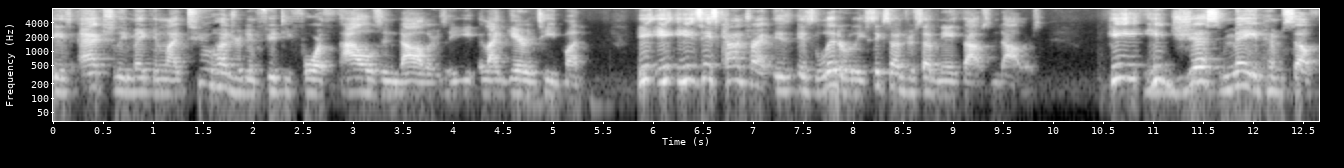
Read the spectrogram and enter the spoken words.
is actually making like two hundred and fifty four thousand dollars a year, like guaranteed money. He, he his contract is is literally six hundred seventy eight thousand dollars. He he just made himself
